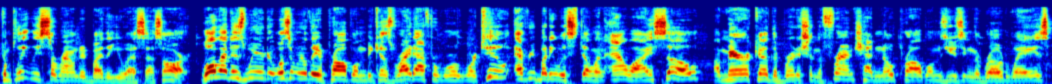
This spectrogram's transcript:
completely surrounded by the USSR. While that is weird, it wasn't really a problem because right after World War II, everybody was still an ally, so America, the British, and the French had no problems using the roadways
